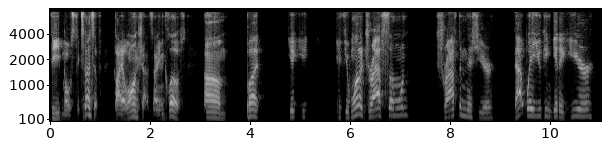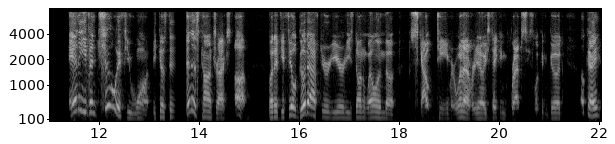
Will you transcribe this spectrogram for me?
the most expensive by a long shot. It's not even close. Um, but you, you, if you want to draft someone, draft them this year. That way you can get a year and even two if you want, because then his contract's up. But if you feel good after a year, he's done well in the scout team or whatever. You know, he's taking reps, he's looking good. Okay,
